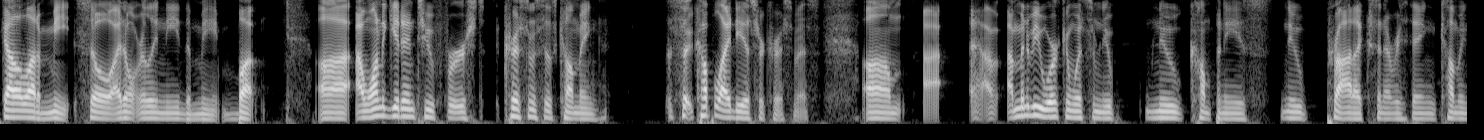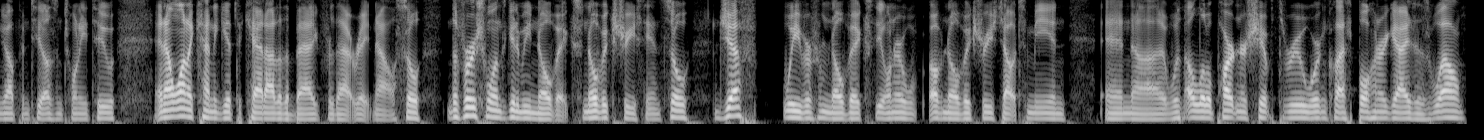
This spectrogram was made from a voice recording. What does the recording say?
got a lot of meat, so I don't really need the meat. But uh, I want to get into first. Christmas is coming, so a couple ideas for Christmas. Um, I, I'm going to be working with some new new companies, new products and everything coming up in 2022. And I want to kind of get the cat out of the bag for that right now. So the first one's going to be Novix, Novix tree stand. So Jeff Weaver from Novix, the owner of Novix, reached out to me and and uh, with a little partnership through Working Class Bowhunter Guys as well.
